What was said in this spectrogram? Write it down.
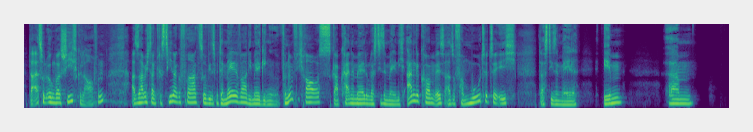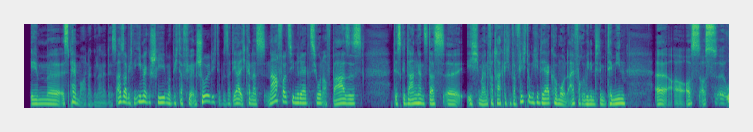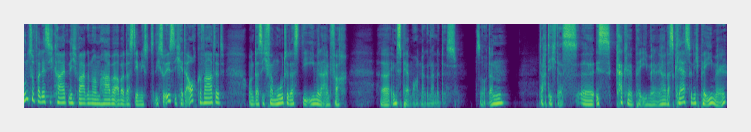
da ist wohl irgendwas schiefgelaufen. Also habe ich dann Christina gefragt, so wie das mit der Mail war. Die Mail ging vernünftig raus, gab keine Meldung, dass diese Mail nicht angekommen ist. Also vermutete ich, dass diese Mail im ähm, im äh, Spam-Ordner gelandet ist. Also habe ich eine E-Mail geschrieben, habe mich dafür entschuldigt, habe gesagt, ja, ich kann das nachvollziehen, die Reaktion auf Basis des Gedankens, dass äh, ich meinen vertraglichen Verpflichtungen nicht hinterherkomme und einfach über den Termin äh, aus, aus äh, Unzuverlässigkeit nicht wahrgenommen habe, aber dass dem nicht, nicht so ist. Ich hätte auch gewartet und dass ich vermute, dass die E-Mail einfach äh, im Spam-Ordner gelandet ist. So, dann dachte ich, das äh, ist Kacke per E-Mail. Ja, das klärst du nicht per E-Mail.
